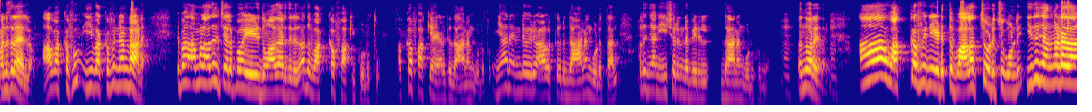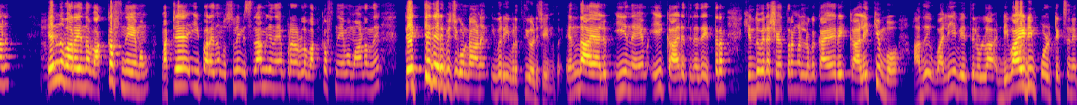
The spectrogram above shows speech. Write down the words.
മനസ്സിലായല്ലോ? ആ വക്കഫും ഈ വക്കഫും രണ്ടാണ്. ഇപ്പൊ നമ്മൾ അതിൽ ചിലപ്പോൾ എഴുതും ആധാരത്തിൽ എഴുതും. അത് വക്കഫാക്കി കൊടുത്തു. വക്കഫാക്കി അയാൾക്ക് ദാനം കൊടുത്തു. ഞാൻ എന്റെ ഒരു ആൾക്ക് ഒരു ദാനം കൊടുത്താൽ അത് ഞാൻ ഈശ്വരന്റെ പേരിൽ ദാനം കൊടുക്കുന്നു. എന്ന് പറയുന്നത് ആ വക്കഫിനെ എടുത്ത് വളച്ചൊടിച്ചുകൊണ്ട് ഇത് ഞങ്ങളുടേതാണ്. എന്ന് പറയുന്ന വക്കഫ് നിയമം മറ്റേ ഈ പറയുന്ന മുസ്ലിം ഇസ്ലാമിക നിയമപ്രകാരമുള്ള വക്കഫ് നിയമമാണെന്ന് തെറ്റിദ്ധരിപ്പിച്ചുകൊണ്ടാണ് ഇവർ ഈ വൃത്തികേട് ചെയ്യുന്നത്. എന്തായാലും ഈ നിയമം ഈ കാര്യത്തിനെതിരെ ഇത്തരം ഹിന്ദുവിന്റെ ക്ഷേത്രങ്ങളിലൊക്കെ കയറി കളിക്കുമ്പോൾ അത് വലിയ വിധത്തിലുള്ള ഡിവൈഡിങ് പൊളിറ്റിക്സിന്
